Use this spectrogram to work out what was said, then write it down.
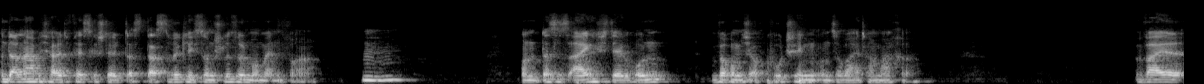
und dann habe ich halt festgestellt, dass das wirklich so ein Schlüsselmoment war. Mhm. Und das ist eigentlich der Grund, warum ich auch Coaching und so weiter mache. Weil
